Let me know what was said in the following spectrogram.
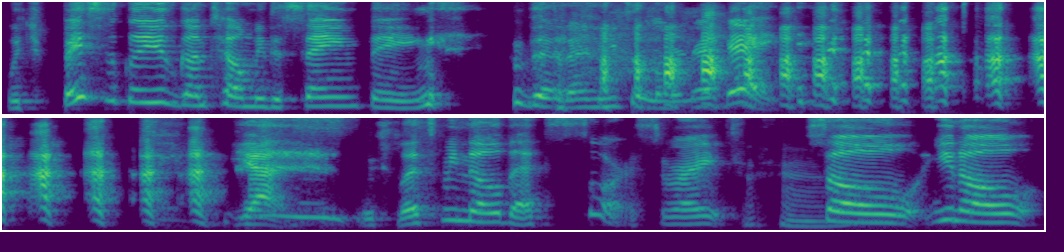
which basically is going to tell me the same thing that I need to learn that day. yes. Which lets me know that source, right? Mm-hmm. So, you know,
